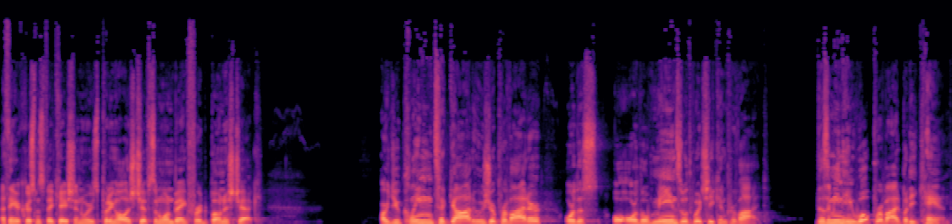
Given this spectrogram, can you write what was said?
I think a Christmas vacation where he's putting all his chips in one bank for a bonus check. Are you clinging to God who's your provider or the, or, or the means with which he can provide? Doesn't mean he will provide, but he can.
